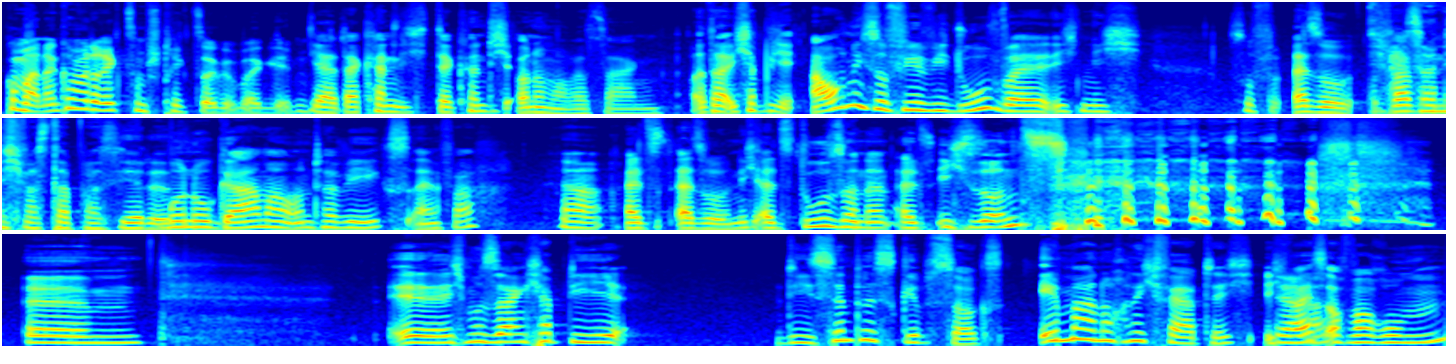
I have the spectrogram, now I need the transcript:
Guck mal, dann können wir direkt zum Strickzeug übergehen. Ja, da kann ich, da könnte ich auch noch mal was sagen. Ich habe auch nicht so viel wie du, weil ich nicht so, viel- also ich Ich weiß auch nicht, was da passiert ist. monogamer unterwegs einfach. Ja. Als, also nicht als du, sondern als ich sonst. ähm, äh, ich muss sagen, ich habe die, die Simple Skip Socks immer noch nicht fertig. Ich Ja. weiß auch warum,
